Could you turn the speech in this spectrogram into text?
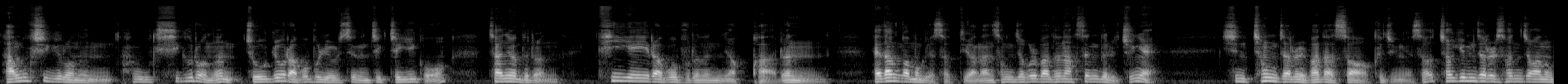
한국식으로는 한국식으로는 조교라고 불릴 수 있는 직책이고 자녀들은 TA라고 부르는 역할은 해당 과목에서 뛰어난 성적을 받은 학생들 중에 신청자를 받아서 그 중에서 적임자를 선정하는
